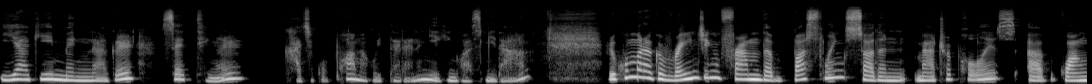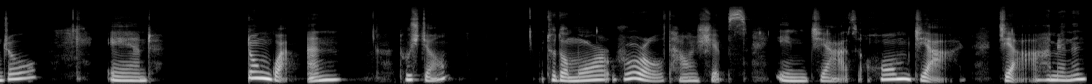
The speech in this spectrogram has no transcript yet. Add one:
이야기 맥락을 세팅을 가지고 포함하고 있다라는 얘기인 것 같습니다. 그리고 콧말하고 ranging from the bustling southern metropolis of Guangzhou and 동관 도시죠. To the more rural townships in Jia's home Jia. Jia 하면은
